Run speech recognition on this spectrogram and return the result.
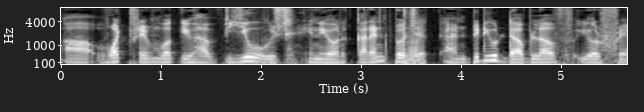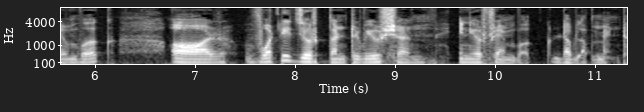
uh, what framework you have used in your current project and did you develop your framework or what is your contribution in your framework development?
